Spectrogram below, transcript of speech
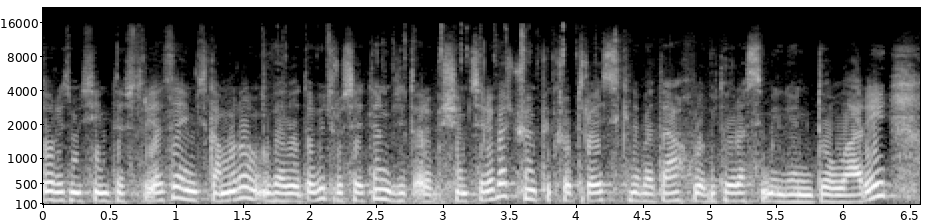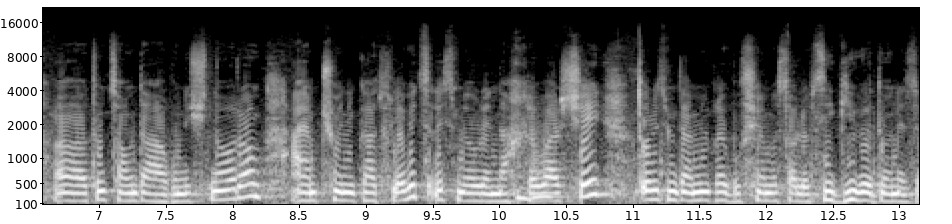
ტურიზმის ინდუსტრიაზე იმის გამო რომ ველოდებით რუსეთიდან ვიზიტორების შემცირებას ჩვენ ფიქრობთ რომ ეს იქნება დაახლოებით 200 მილიონი დოლარი თუმცა უნდა აღვნიშნო რომ აი ამ ჩვენი გათვლებით წლის მეორე ნახევარში ტურიზმიდან მიღებულ შემოსავლებს იგივე დონეზე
